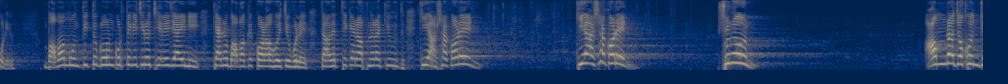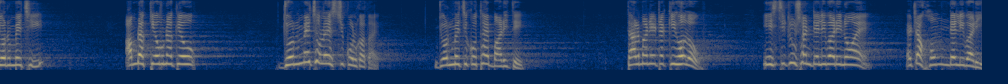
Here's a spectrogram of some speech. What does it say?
করে? বাবা মন্ত্রিত্ব গ্রহণ করতে গেছিল ছেলে যায়নি। কেন বাবাকে করা হয়েছে বলে? তাদের থেকে আর আপনারা কি কি আশা করেন? কি আশা করেন? শুনুন, আমরা যখন জন্মেছি আমরা কেউ না কেউ জন্মে চলে এসেছি কলকাতায়। জন্মেছি কোথায়? বাড়িতে। তার মানে এটা কি হলো? ইনস্টিটিউশন ডেলিভারি নয়, এটা হোম ডেলিভারি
